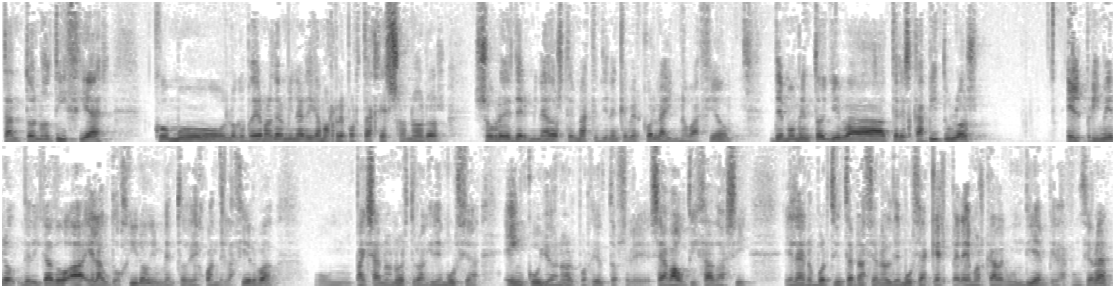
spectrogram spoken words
tanto noticias como lo que podríamos denominar, digamos, reportajes sonoros sobre determinados temas que tienen que ver con la innovación. De momento lleva tres capítulos. El primero dedicado a El autogiro, invento de Juan de la Cierva, un paisano nuestro aquí de Murcia, en cuyo honor, por cierto, se ha bautizado así el Aeropuerto Internacional de Murcia, que esperemos que algún día empiece a funcionar.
